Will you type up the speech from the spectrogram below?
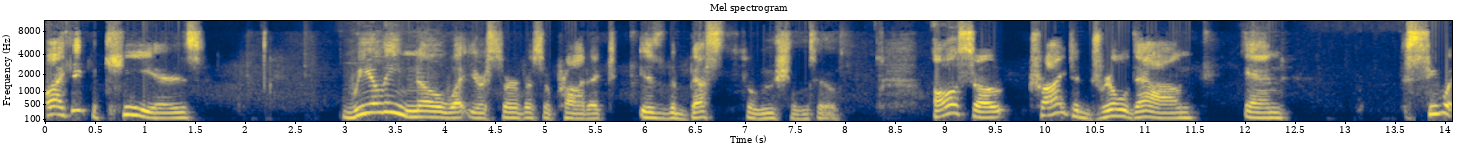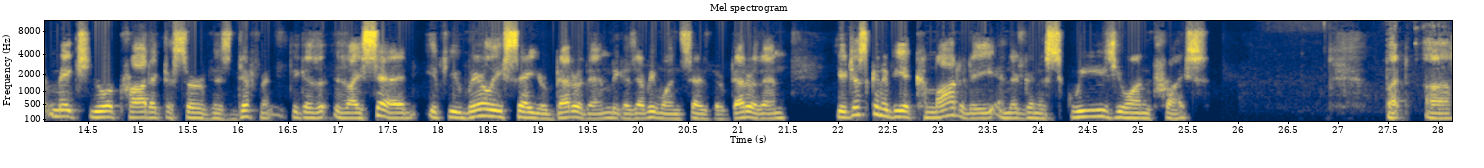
Well, I think the key is really know what your service or product is the best solution to. Also, try to drill down and see what makes your product or service different. Because, as I said, if you merely say you're better than, because everyone says they're better than, you're just going to be a commodity and they're going to squeeze you on price. But, uh,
